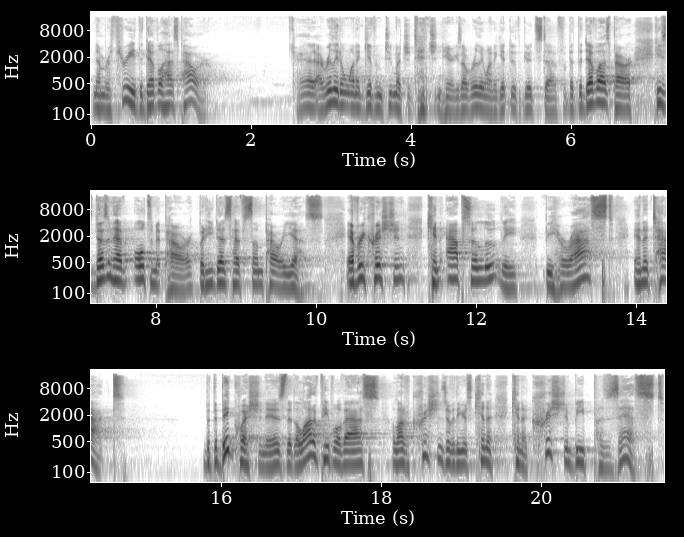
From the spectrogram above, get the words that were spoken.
Number three, the devil has power. Okay, I really don't want to give him too much attention here because I really want to get to the good stuff. But the devil has power. He doesn't have ultimate power, but he does have some power, yes. Every Christian can absolutely be harassed and attacked But the big question is that a lot of people have asked, a lot of Christians over the years, can a, can a Christian be possessed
